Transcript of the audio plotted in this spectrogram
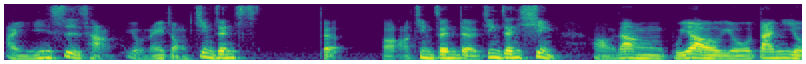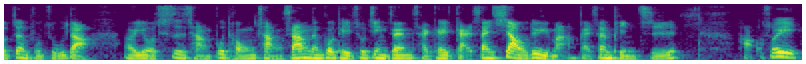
啊，引进市场有那种竞争的啊，竞争的竞争性啊，让不要由单一由政府主导，而有市场不同厂商能够提出竞争，才可以改善效率嘛，改善品质。好，所以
